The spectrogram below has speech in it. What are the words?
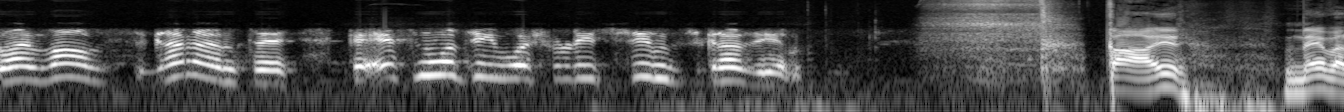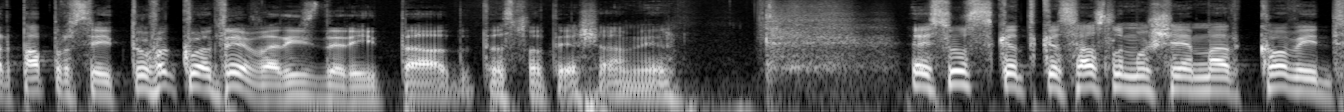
lai valsts garantē, ka es nodzīvošu līdz simts gadiem. Tā ir nevar paprasīt to, ko nevar izdarīt. Tāda tas patiešām ir. Es uzskatu, ka saslimušiem ar covid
